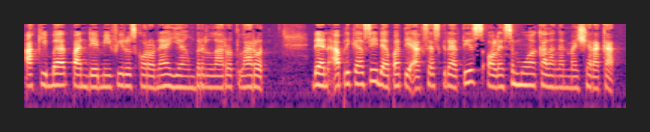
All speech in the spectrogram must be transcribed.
akibat pandemi virus corona yang berlarut-larut. Dan aplikasi dapat diakses gratis oleh semua kalangan masyarakat.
